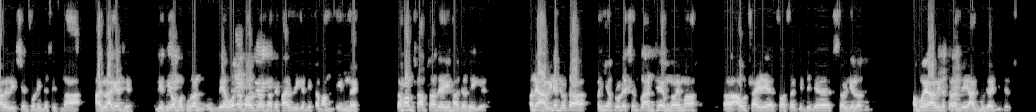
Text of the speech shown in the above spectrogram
આવેલ એશિયન ફૂડ ઇન્ડસ્ટ્રીઝમાં આગ લાગેલ છે. જેથી અમે તુરંત બે વોટર બાઉઝર સાથે ફાયર બ્રિગેડની તમામ ટીમને, તમામ સ્ટાફ સાથે અહીં હાજર થઈ ગયા. અને આવીને જોતા અહીંયા પ્રોડક્શન પ્લાન્ટ છે એમનો, એમાં આઉટ એ શોર્ટ સર્કિટ જે સળગેલો હતું. અમોએ આવીને તરત એ આગ બુજાવી દીધેલ છે?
